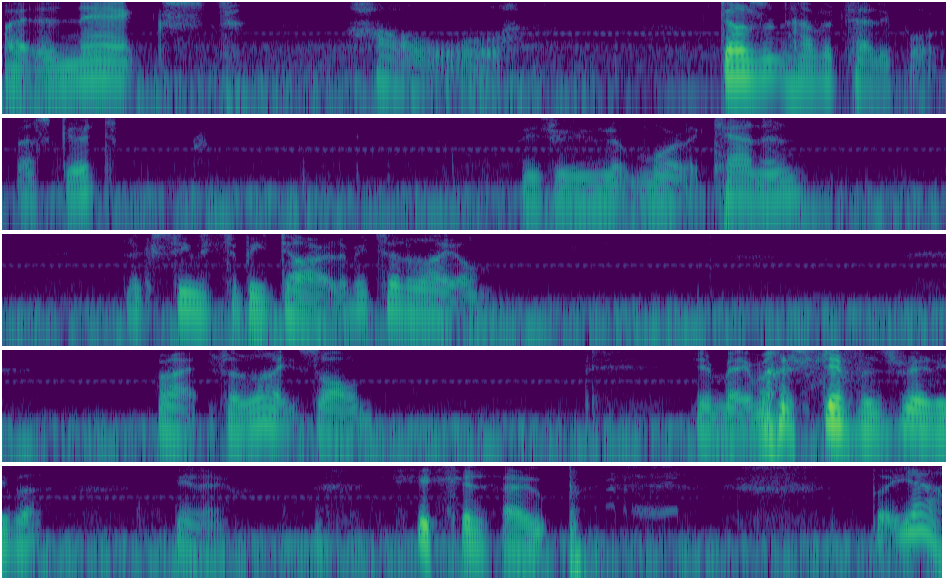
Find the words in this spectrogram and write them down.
Right, the next hole doesn't have a teleport. That's good. Means we can look more at the cannon. Looks seems to be dark. Let me turn the light on. Right, so lights on. Didn't make much difference really, but you know, you can hope. But yeah,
